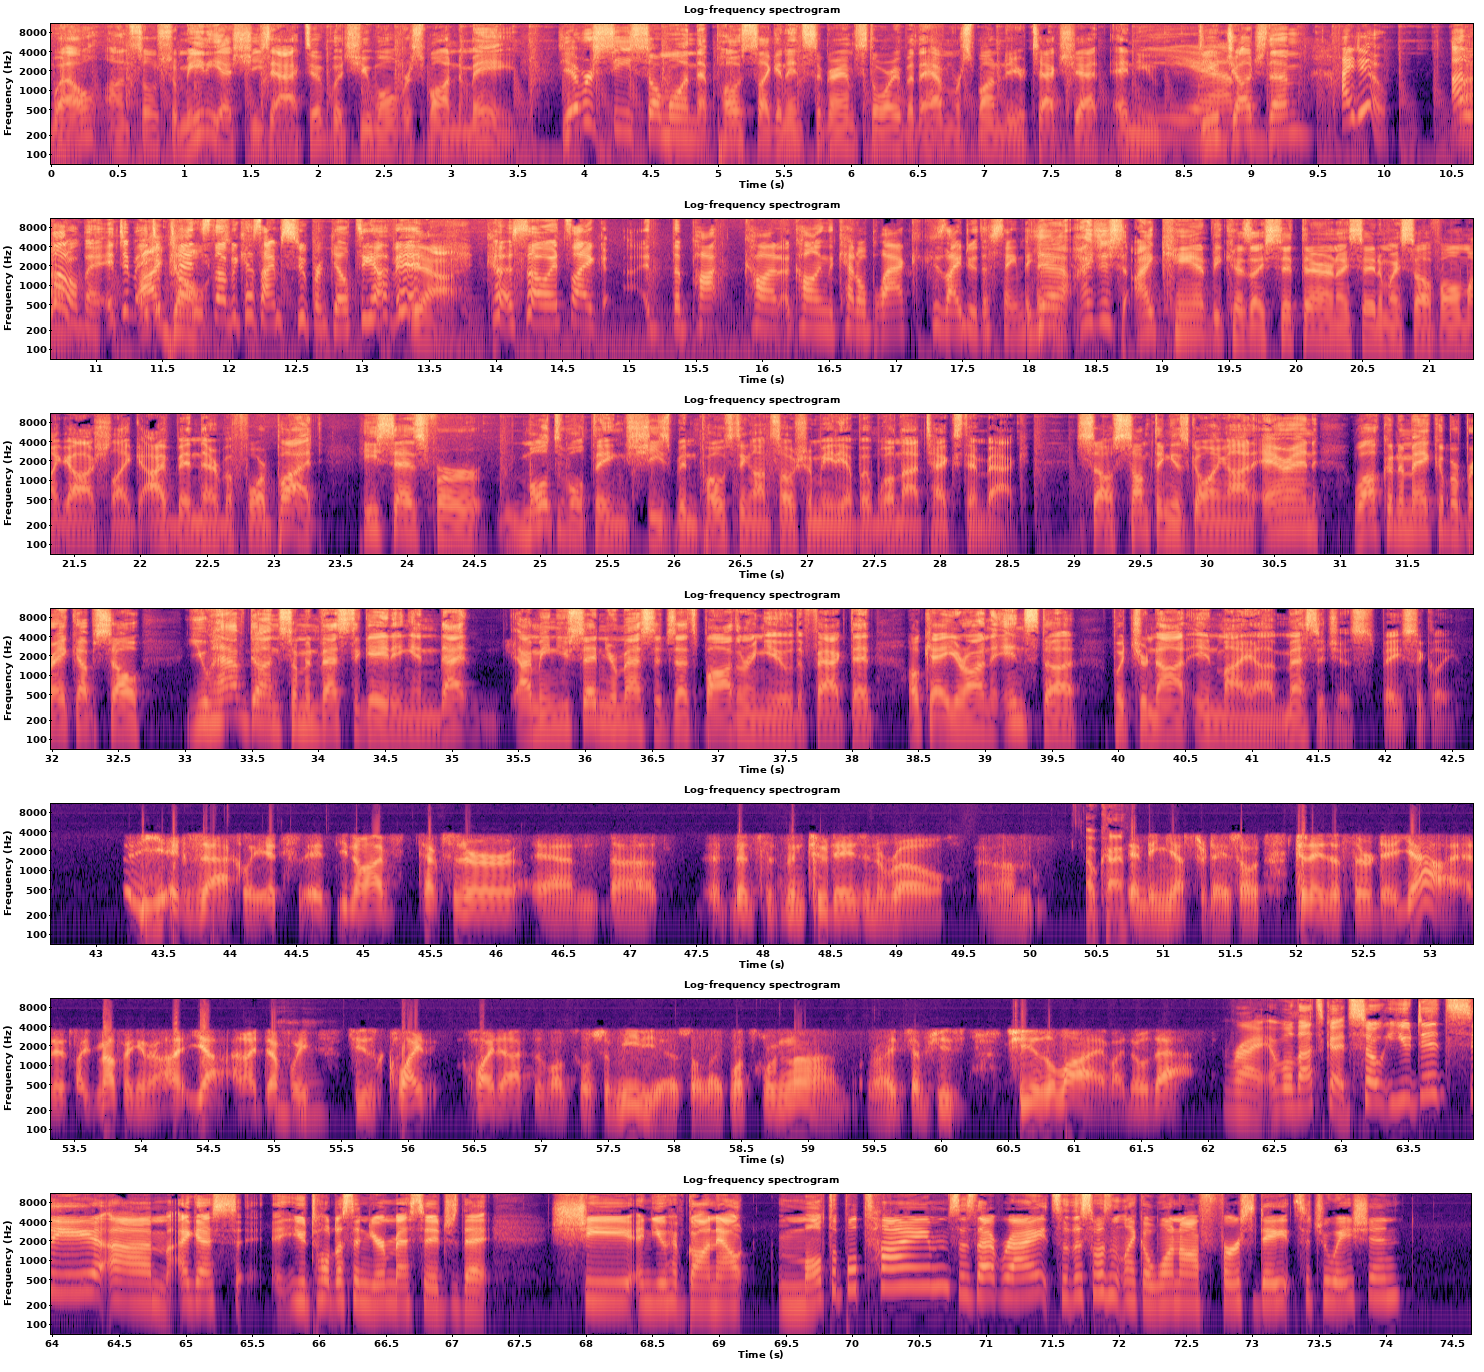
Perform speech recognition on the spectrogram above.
well, on social media, she's active, but she won't respond to me. Do you ever see someone that posts like an Instagram story, but they haven't responded to your text yet? And you, do you judge them? I do. A little bit. It, de- it depends though because I'm super guilty of it. Yeah. So it's like the pot ca- calling the kettle black because I do the same thing. Yeah, I just I can't because I sit there and I say to myself, "Oh my gosh, like I've been there before." But he says for multiple things she's been posting on social media but will not text him back. So something is going on. Aaron, welcome to Makeup or Breakup. So you have done some investigating and that I mean, you said in your message that's bothering you the fact that okay, you're on Insta but you're not in my uh, messages basically. Yeah, exactly. It's it. You know, I've texted her, and uh, it's been two days in a row, um, Okay. ending yesterday. So today's the third day. Yeah, and it's like nothing. And I, yeah, and I definitely she's quite quite active on social media. So like, what's going on, right? So she's she is alive. I know that. Right. Well, that's good. So you did see, um, I guess you told us in your message that she and you have gone out multiple times. Is that right? So this wasn't like a one off first date situation?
